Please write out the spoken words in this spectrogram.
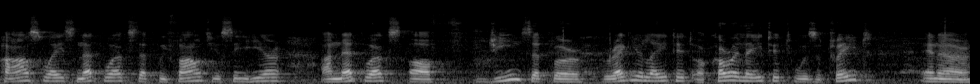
pathways, networks that we found. You see here are networks of genes that were regulated or correlated with a trait in a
